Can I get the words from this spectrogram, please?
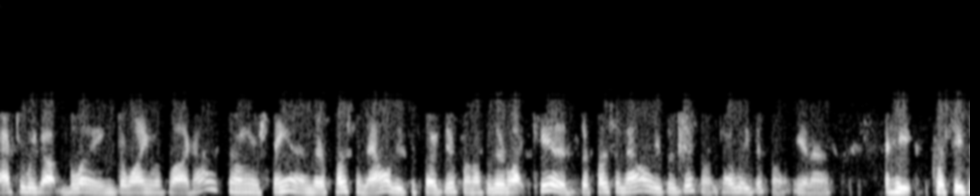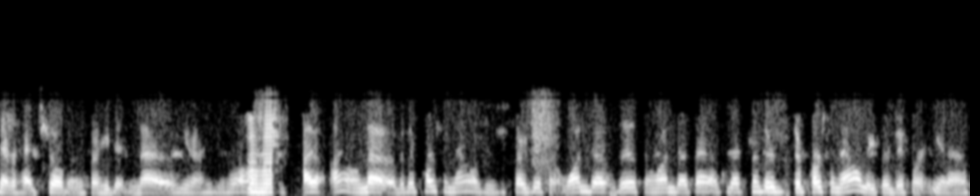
after we got Bling, Dwayne was like, I just don't understand. Their personalities are so different. I said they're like kids. Their personalities are different, totally different. You know. And he, of course, he's never had children, so he didn't know. You know, he said, "Well, Mhm. I don't, know, but their personalities are so different. One does this and one does that. Said, That's because their their personalities are different, you know.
